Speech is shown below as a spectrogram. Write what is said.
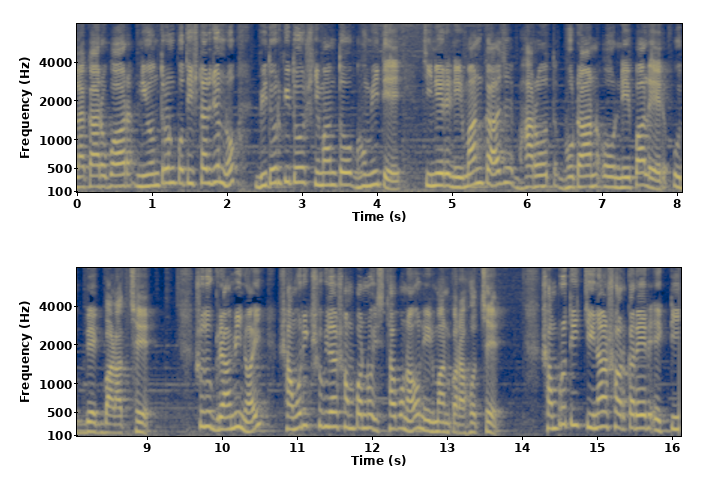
এলাকার উপর নিয়ন্ত্রণ প্রতিষ্ঠার জন্য বিতর্কিত সীমান্ত ভূমিতে চীনের নির্মাণ কাজ ভারত, ভুটান ও নেপালের উদ্বেগ বাড়াচ্ছে। শুধু গ্রামই নয়, সামরিক সুবিধা সম্পন্ন স্থাপনাও নির্মাণ করা হচ্ছে। সম্প্রতি চীনা সরকারের একটি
